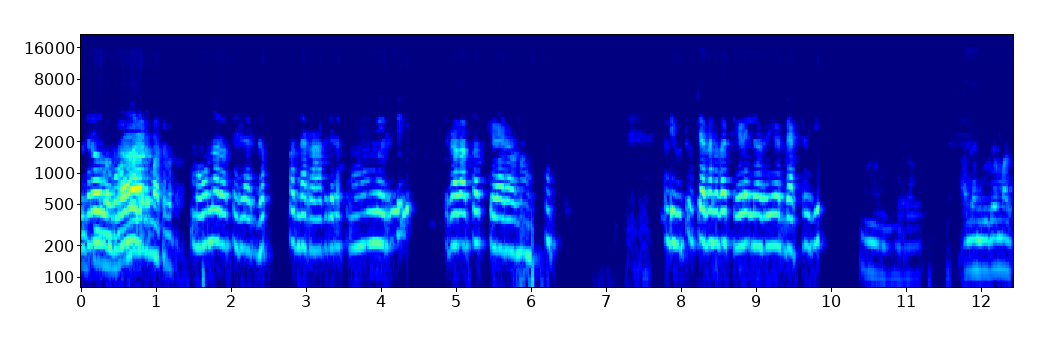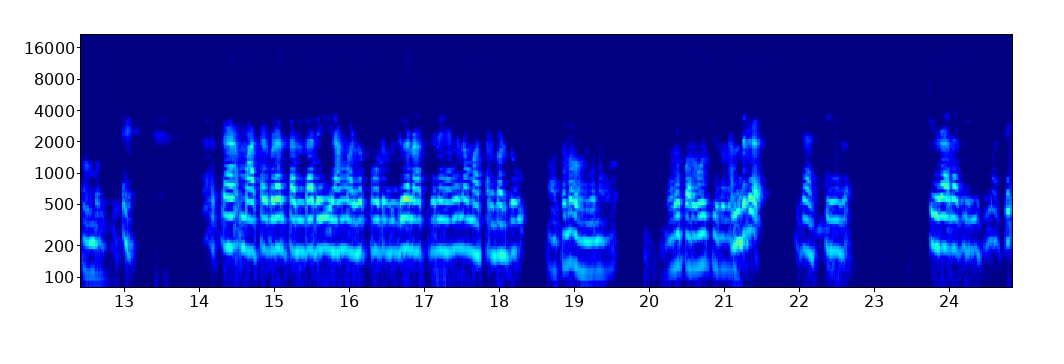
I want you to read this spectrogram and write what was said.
ಅಂದ್ರೆ ಅವ್ರು ಮೌನ ಮಾತಾಡ್ತಾರೆ ಮೌನರ್ ಅಂತ ಹೇಳ್ಯಾರ ಗಪ್ಪ ಅಂದಾರ ನಾಲ್ಕು ದಿನ ಸುಮ್ಮನೆ ರೀ ಇರೋದಾತ ಕೇಳ್ಯಾರ ಅವ್ರು ನಾವು. ಒಂದು ಯೂಟ್ಯೂಬ್ ಚಾನಲ್ ಅದ ಹೇಳಿಲ್ಲ ರೀ ಡಾಕ್ಟ್ರಿಗೆ ಅಲ್ಲೇ ಅಲ್ಲೊಂದು ವಿಡಿಯೋ ಮಾಡ್ಕೊಂಡು ಬರ್ತೀವಿ ಮಾತಾಡ್ಬೇಡ ಅಂತ ಅಂದಾರಿ ಹೆಂಗೆ ಮಾಡ್ಬೇಕು ನೋಡ್ರಿ ವಿಡಿಯೋ ನಾಲ್ಕು ದಿನ ಹೆಂಗೆ ನಾವು ಮಾತಾಡಬಾರ್ದು. ಮಾತಾಡೋ ಬೇರೆ ಪರಗಳು ಅಂದ್ರೆ ಜಾಸ್ತಿ ಹಿಂಗೆ. ಚೀರಾದಾಗಲಿ ಮತ್ತೆ?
